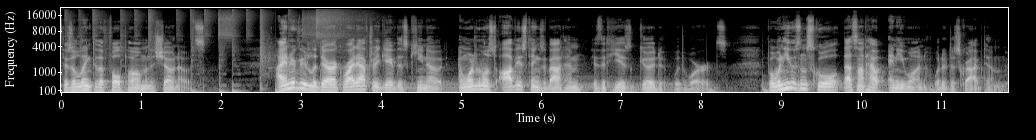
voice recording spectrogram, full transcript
There's a link to the full poem in the show notes. I interviewed LeDerick right after he gave this keynote, and one of the most obvious things about him is that he is good with words. But when he was in school, that's not how anyone would have described him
